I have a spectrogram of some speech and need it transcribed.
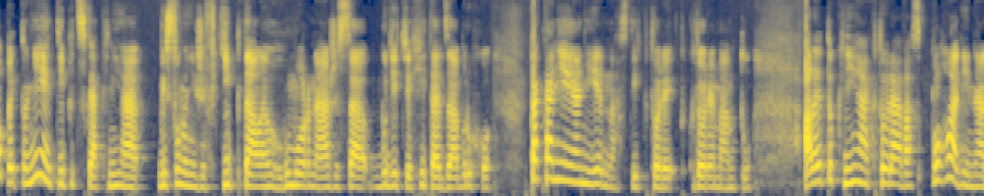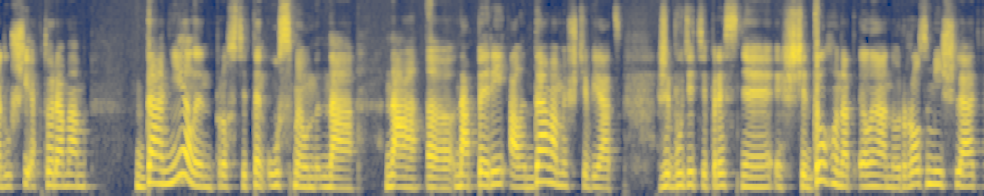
Opäť to nie je typická kniha, vyslovene, že vtipná, ale humorná, že sa budete chytať za brucho. Taká nie je ani jedna z tých, ktoré, ktoré mám tu. Ale je to kniha, ktorá vás pohľadí na duši a ktorá vám dá nielen proste ten úsmev na na, e, na pery, ale dávam ešte viac, že budete presne ešte dlho nad Eleanor rozmýšľať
